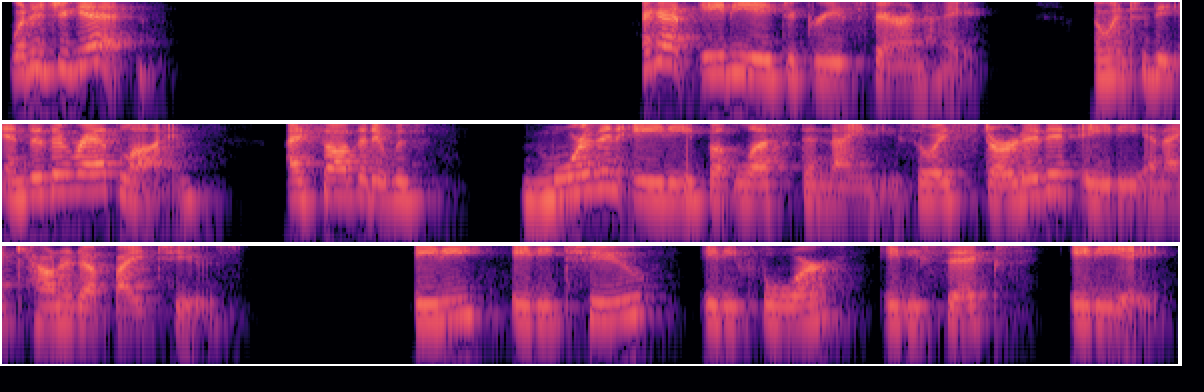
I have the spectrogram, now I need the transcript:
What did you get? I got 88 degrees Fahrenheit. I went to the end of the red line. I saw that it was more than 80, but less than 90. So I started at 80 and I counted up by twos. 80, 82, 84, 86, 88.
